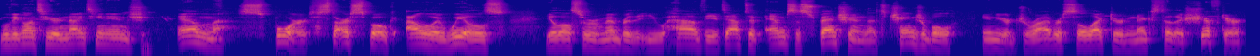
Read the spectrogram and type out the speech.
Moving on to your 19 inch M Sport star spoke alloy wheels. You'll also remember that you have the adaptive M suspension that's changeable in your driver selector next to the shifter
